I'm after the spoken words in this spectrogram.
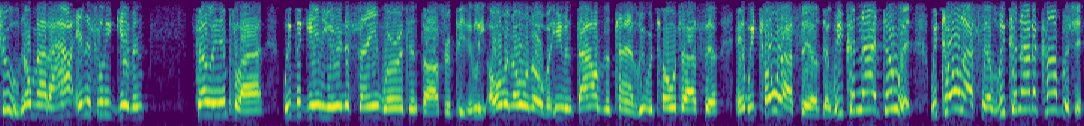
true, no matter how innocently given subtly implied, we begin hearing the same words and thoughts repeatedly over and over and over, even thousands of times we were told to ourselves, and we told ourselves that we could not do it. We told ourselves we could not accomplish it.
